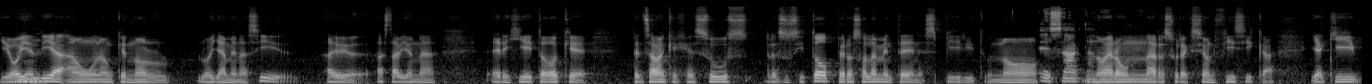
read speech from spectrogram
y hoy en día, aún aunque no lo llamen así, hasta había una herejía y todo que pensaban que Jesús resucitó, pero solamente en espíritu, no, no era una resurrección física. Y aquí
